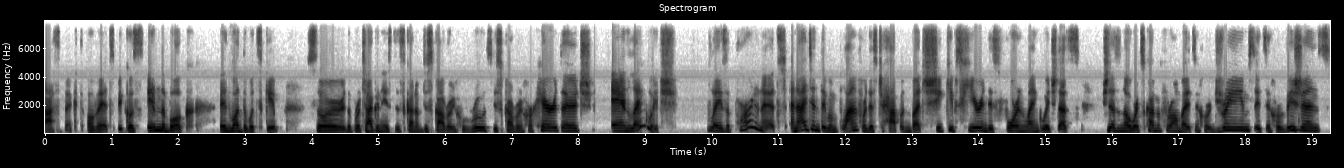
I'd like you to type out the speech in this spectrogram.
aspect of it, because in the book, in What the Woods Keep, so the protagonist is kind of discovering her roots, discovering her heritage, and language plays a part in it. And I didn't even plan for this to happen, but she keeps hearing this foreign language that's she doesn't know where it's coming from, but it's in her dreams, it's in her visions.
